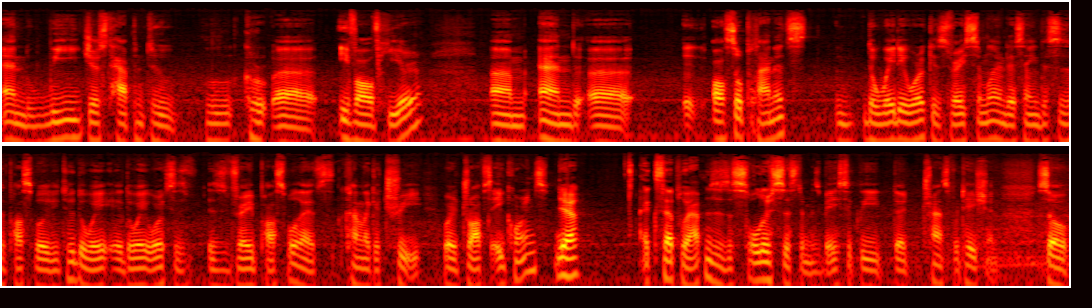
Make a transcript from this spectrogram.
and we just happen to uh, evolve here. Um, and uh, also planets, the way they work is very similar, and they're saying this is a possibility too. The way the way it works is is very possible. That it's kind of like a tree where it drops acorns Yeah. except what happens is the solar system is basically the transportation. So,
